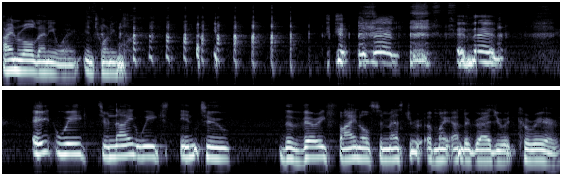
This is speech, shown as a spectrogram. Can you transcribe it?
I enrolled anyway in 21. and then, and then eight weeks or nine weeks into the very final semester of my undergraduate career,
